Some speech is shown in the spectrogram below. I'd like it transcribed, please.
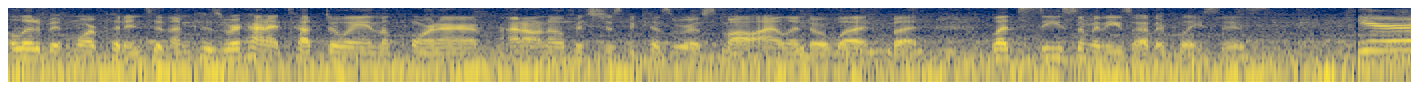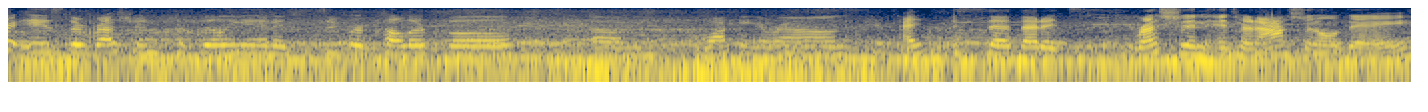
a little bit more put into them because we're kind of tucked away in the corner. I don't know if it's just because we're a small island or what, but let's see some of these other places. Here is the Russian pavilion. It's super colorful. Um, walking around. I said that it's Russian International Day.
